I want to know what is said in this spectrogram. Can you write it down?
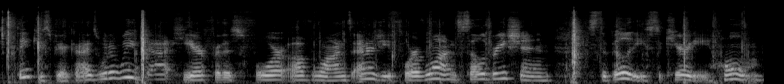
Thank you, Spirit Guides. What have we got here for this Four of Wands energy? Four of Wands, celebration, stability, security, home.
